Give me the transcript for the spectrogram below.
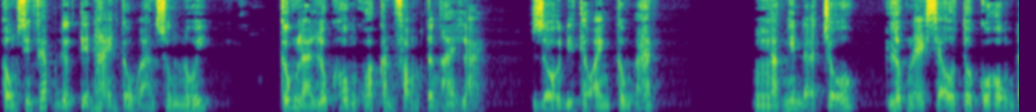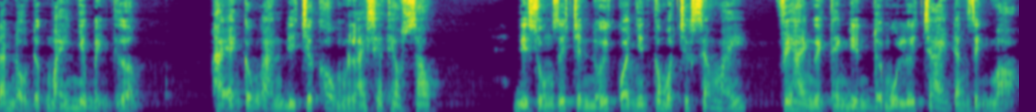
Hồng xin phép được tiễn hai anh công an xuống núi. Cũng là lúc Hồng khóa căn phòng tầng hai lại, Rồi đi theo anh công an. Ngạc nhiên ở chỗ, Lúc này xe ô tô của Hùng đã nổ được máy như bình thường. Hai anh công an đi trước Hùng lái xe theo sau. Đi xuống dưới chân núi quả nhiên có một chiếc xe máy với hai người thanh niên đội mũ lưỡi chai đang rình mò.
